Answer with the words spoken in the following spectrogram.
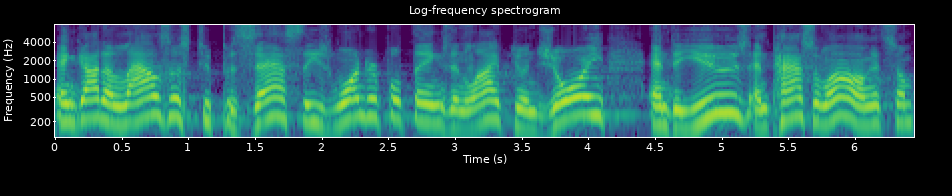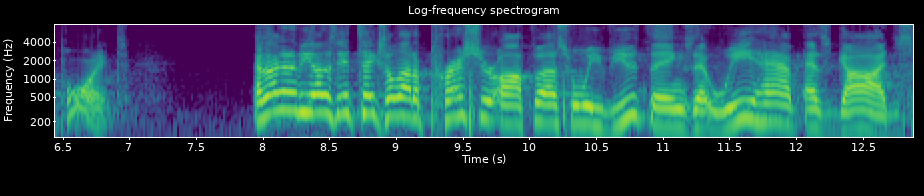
And God allows us to possess these wonderful things in life to enjoy and to use and pass along at some point. And I'm going to be honest, it takes a lot of pressure off us when we view things that we have as God's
